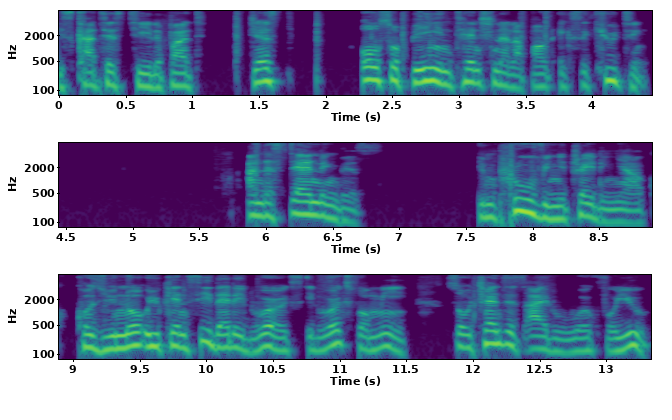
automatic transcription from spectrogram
isikhathi esithile but just also being intentional about executing. Understanding this. Improving your trading yakho. Because you know you can see that it works. It works for me. So chances are it will work for you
